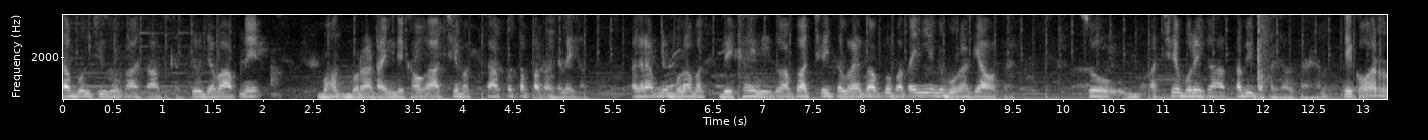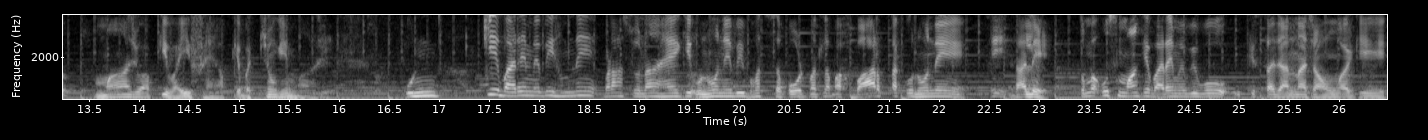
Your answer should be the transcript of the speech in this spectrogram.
तब उन चीज़ों का एहसास करते हो जब आपने बहुत बुरा टाइम देखा होगा अच्छे वक्त का आपको तब पता चलेगा। अगर आपने बुरा वक्त देखा ही नहीं तो आपको अच्छा ही चल रहा है तो आपको पता ही नहीं है कि बुरा क्या होता है। सो so, अच्छे बुरे का तभी पता चलता है ना? एक और माँ जो आपकी वाइफ हैं आपके बच्चों की माँ है उनके बारे में भी हमने बड़ा सुना है कि उन्होंने भी बहुत सपोर्ट मतलब अखबार तक उन्होंने डाले। तो मैं उस माँ के बारे में भी वो किस्सा जानना चाहूँगा कि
